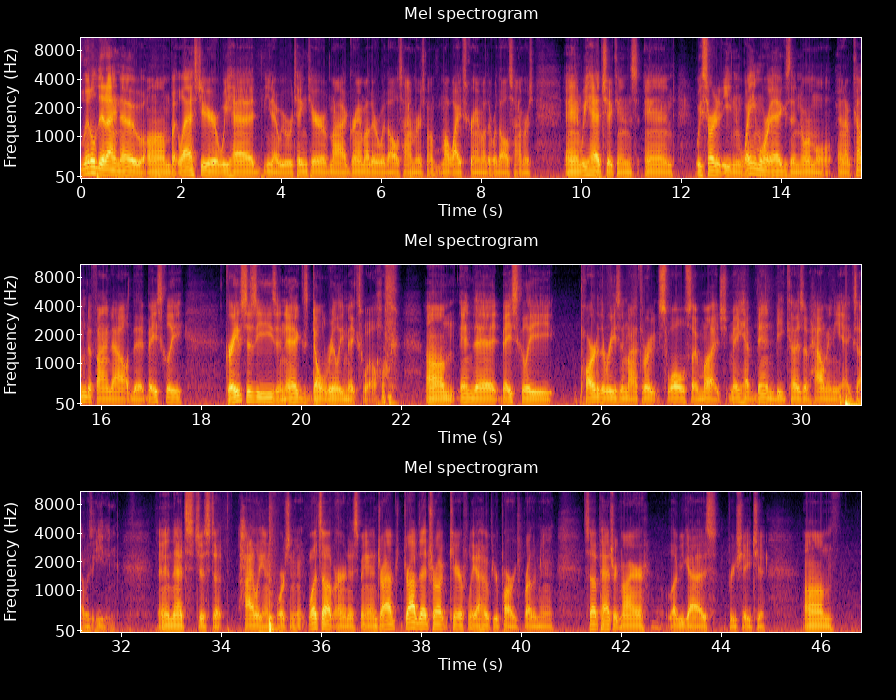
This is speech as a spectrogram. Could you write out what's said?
little did I know, um, but last year we had, you know, we were taking care of my grandmother with Alzheimer's, my, my wife's grandmother with Alzheimer's, and we had chickens, and we started eating way more eggs than normal. And I've come to find out that basically Graves' disease and eggs don't really mix well. um, and that basically part of the reason my throat swole so much may have been because of how many eggs I was eating. And that's just a highly unfortunate. What's up, Ernest, man? Drive drive that truck carefully. I hope you're parked, brother, man. Sub Patrick Meyer. Love you guys. Appreciate you. Um,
